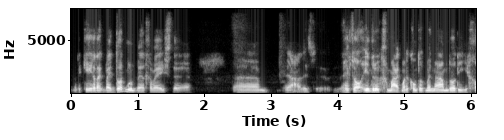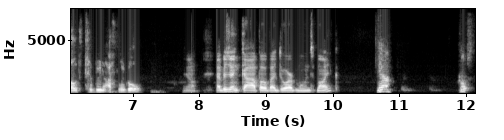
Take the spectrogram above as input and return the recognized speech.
de keren dat ik bij Dortmund ben geweest, eh, ehm, ja, heeft wel indruk gemaakt. Maar dat komt ook met name door die grote tribune achter de goal. Hebben ze een capo bij Dortmund, Mike? Klopt.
